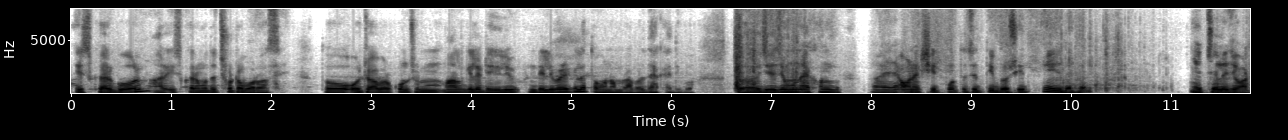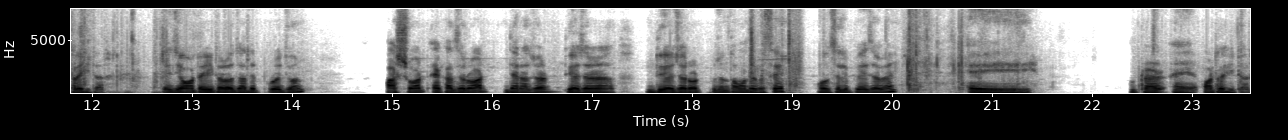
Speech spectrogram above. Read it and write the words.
স্কোয়ার গোল আর স্কোয়ারের মধ্যে ছোট বড় আছে। তো ওইটা আবার কোন সময় মাল গেলে ডেলিভারি গেলে তখন আমরা আবার দেখাই দিব। তো যে যেমন এখন অনেক শীত পড়তেছে, তীব্র শীত, এই দেখেন চলে যে ওয়াটার হিটার এই যে ওয়াটার হিটারও যাদের প্রয়োজন পাঁচশো ওয়াট এক হাজার ওয়াট, দেড় হাজার, দুই হাজার দুই হাজার ওয়াট পর্যন্ত আমাদের কাছে হোলসেলে পেয়ে যাবেন। এই আপনার ওয়াটার হিটার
